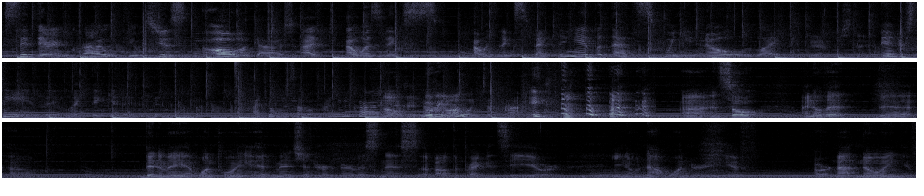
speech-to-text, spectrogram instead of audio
sit there and cry with you it's just oh my gosh i i wasn't ex- i wasn't expecting it but that's when you know like They understand. they understand they like they get it but i told myself i'm not gonna cry Oh, okay. I'm Moving on. going to cry Uh, and so I know that that um, Bename at one point had mentioned her nervousness about the pregnancy, or you know, not wondering if, or not knowing if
